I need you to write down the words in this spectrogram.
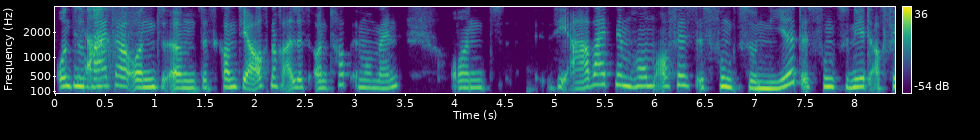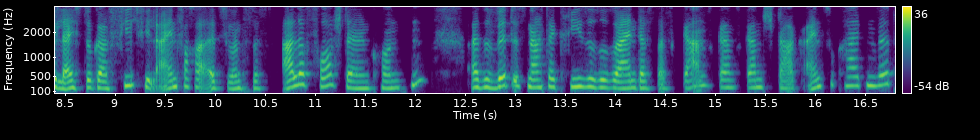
und so ja. weiter. Und ähm, das kommt ja auch noch alles on top im Moment. Und Sie arbeiten im Homeoffice, es funktioniert, es funktioniert auch vielleicht sogar viel, viel einfacher, als wir uns das alle vorstellen konnten. Also wird es nach der Krise so sein, dass das ganz, ganz, ganz stark Einzug halten wird.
